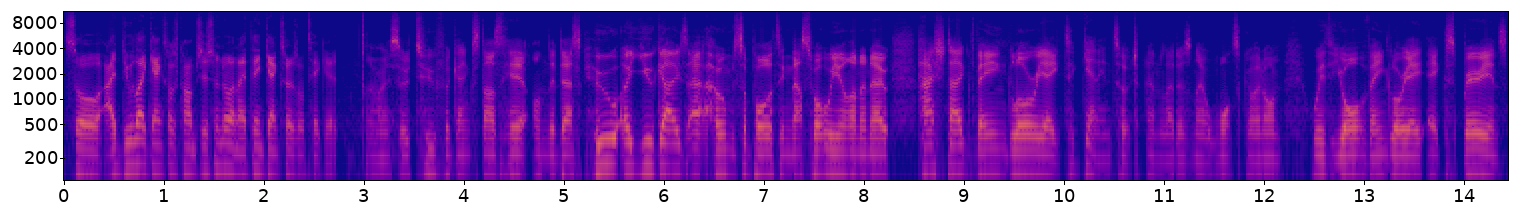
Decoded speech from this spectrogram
So I do like Gankstars competition though, and I think Gankstars will take it. All right, so two for Gankstars here on the desk. Who are you guys at home supporting? That's what we want to know. Hashtag Vainglory8 to get in touch and let us know what's going on with your Vainglory8 experience.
